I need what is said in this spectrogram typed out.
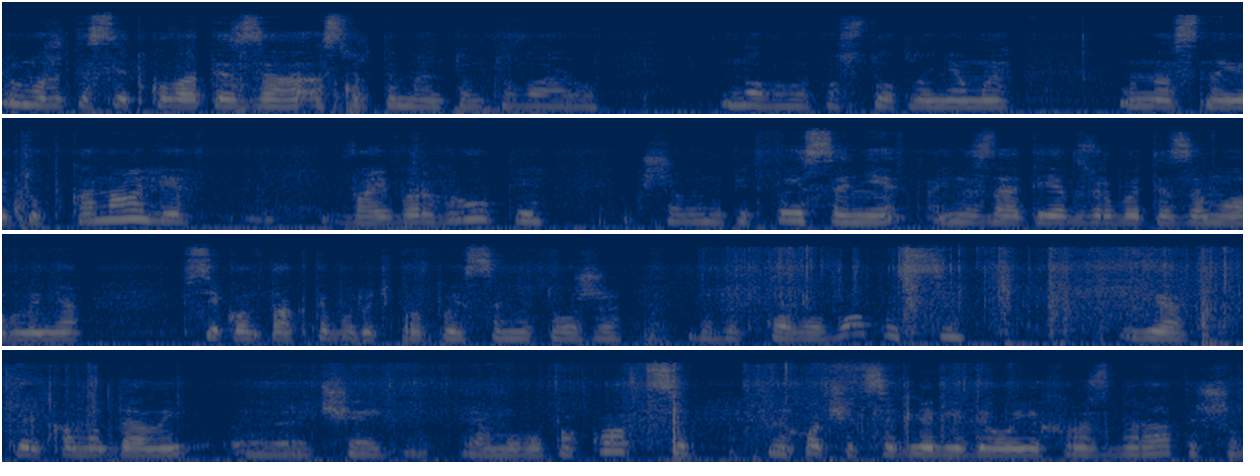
Ви можете слідкувати за асортиментом товару новими поступленнями у нас на YouTube каналі, в Viber групі. Якщо ви не підписані і не знаєте, як зробити замовлення, всі контакти будуть прописані теж додатково в описі. Є кілька моделей е, речей прямо в упаковці. Не хочеться для відео їх розбирати, щоб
